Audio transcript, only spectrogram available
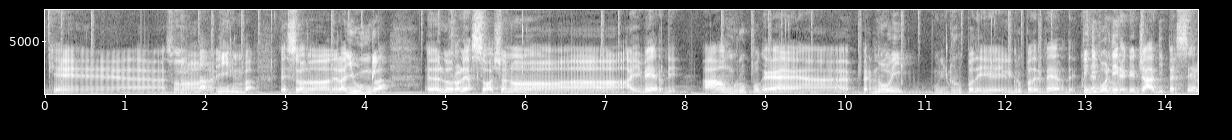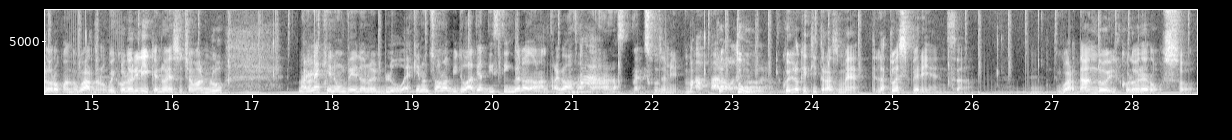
che eh, sono Imba. Imba e sono nella jungla, eh, loro le associano ai verdi, a un gruppo che è per noi il gruppo, dei, il gruppo del verde. Quindi certo. vuol dire che già di per sé loro quando guardano quei colori lì che noi associamo al blu ma non è che non vedono il blu, è che non sono abituati a distinguerlo da un'altra cosa. Ma, la, beh, scusami, ma parole, tu, proprio. quello che ti trasmette, la tua esperienza guardando il colore rosso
